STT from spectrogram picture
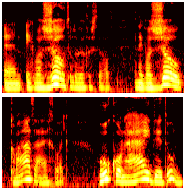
En ik was zo teleurgesteld. En ik was zo kwaad eigenlijk. Hoe kon hij dit doen?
